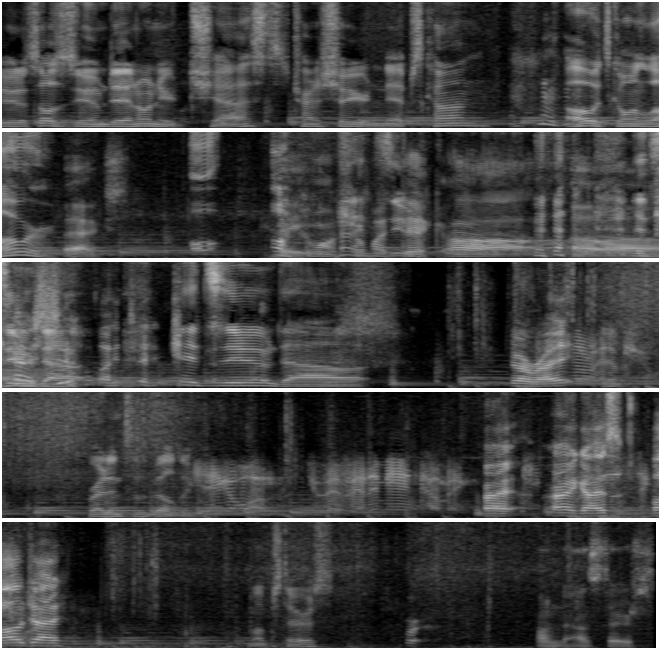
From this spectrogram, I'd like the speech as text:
Dude, it's all zoomed in on your chest. Trying to show your nips, Khan? oh, it's going lower. Facts. Oh, Hey, Come on, show my Zoomed- dick. Ah. Uh, It zoomed out. It zoomed out. Go right. Yep. Right into the building. Jaeger 1, you have enemy incoming. Alright, alright guys. Follow Jay. I'm upstairs. I'm downstairs.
